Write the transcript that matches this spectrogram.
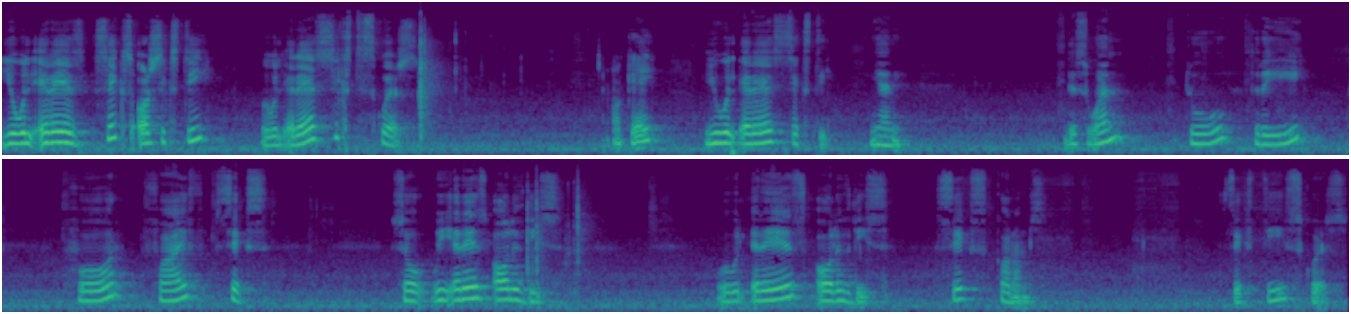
you will erase 6 or 60. We will erase 60 squares. Okay? You will erase 60. Yani this one two, three, four, five, six. So we erase all of these. We will erase all of these. Six columns. 60 squares.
